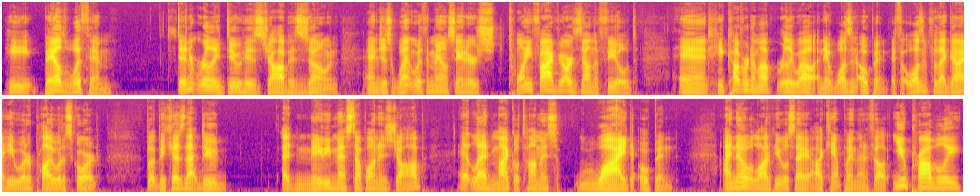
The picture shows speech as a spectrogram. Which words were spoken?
he bailed with him, didn't really do his job, his zone, and just went with Emmanuel Sanders 25 yards down the field. And he covered him up really well, and it wasn't open. If it wasn't for that guy, he would have probably would have scored. But because that dude had maybe messed up on his job, it led Michael Thomas wide open. I know a lot of people say, oh, I can't play in the NFL. You probably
